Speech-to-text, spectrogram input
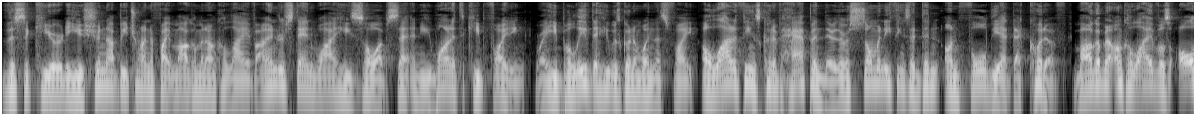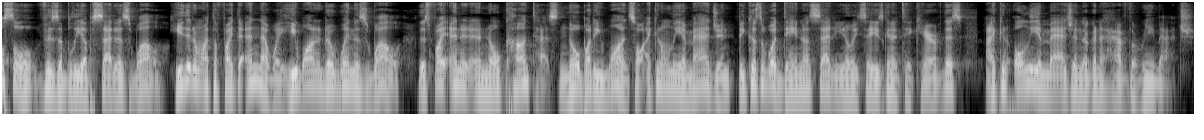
the security. He should not be trying to fight Magomed Ankalaev. I understand why he's so upset and he wanted to keep fighting, right? He believed that he was going to win this fight. A lot of things could have happened there. There were so many things things that didn't unfold yet that could have. Magomed Ankalaev was also visibly upset as well. He didn't want the fight to end that way. He wanted to win as well. This fight ended in no contest. Nobody won. So I can only imagine, because of what Dana said, you know, he said he's going to take care of this. I can only imagine they're going to have the rematch.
